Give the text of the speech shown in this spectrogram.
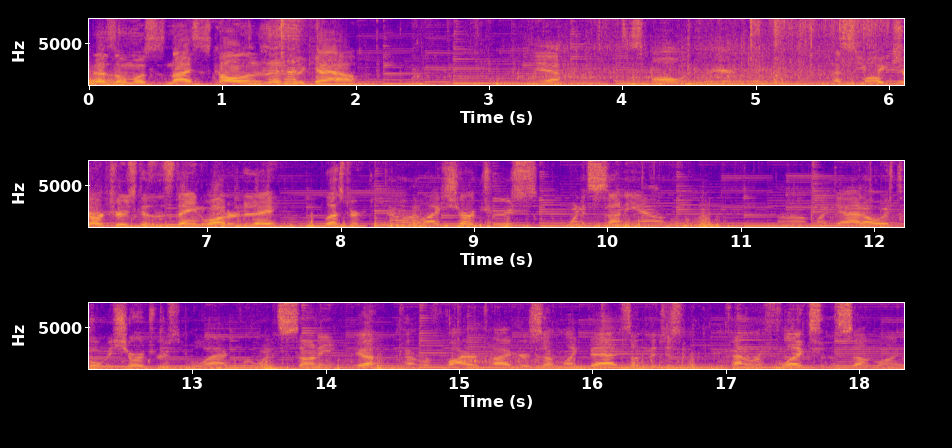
That's almost as nice as calling it into the cow. Yeah, it's a small one for here. That's you picked chartreuse because of the stained water today, Lester? You know, I like chartreuse when it's sunny out. Uh, my dad always told me chartreuse is black for when it's sunny. Yeah? Kind of a fire tiger, or something like that. Something that just kind of reflects in the sunlight.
